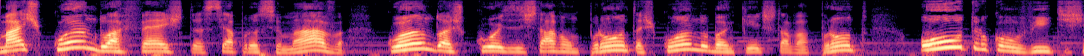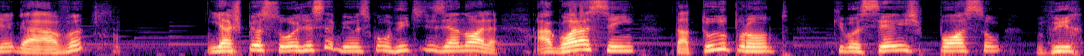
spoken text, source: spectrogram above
Mas quando a festa se aproximava, quando as coisas estavam prontas, quando o banquete estava pronto, outro convite chegava e as pessoas recebiam esse convite dizendo: Olha, agora sim, está tudo pronto, que vocês possam vir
